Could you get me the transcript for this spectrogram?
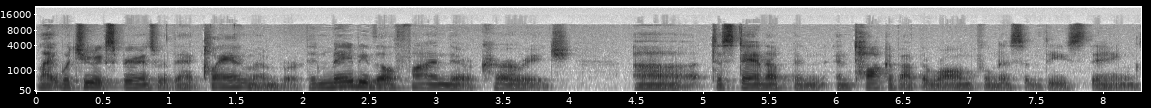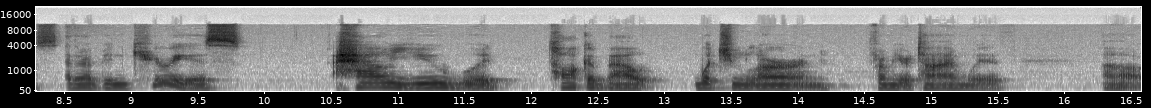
like what you experienced with that Klan member, then maybe they'll find their courage uh, to stand up and, and talk about the wrongfulness of these things. Heather, I've been curious how you would talk about what you learned from your time with uh,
